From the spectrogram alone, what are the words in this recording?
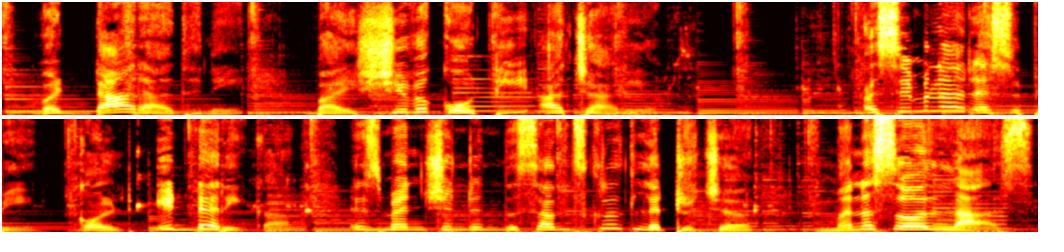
Vaddaradhane by Shivakoti Acharya. A similar recipe called iddarika is mentioned in the Sanskrit literature Manasollasa,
